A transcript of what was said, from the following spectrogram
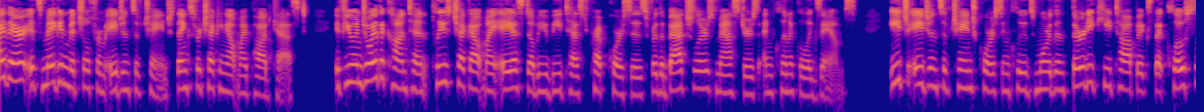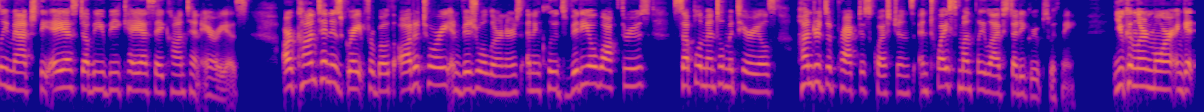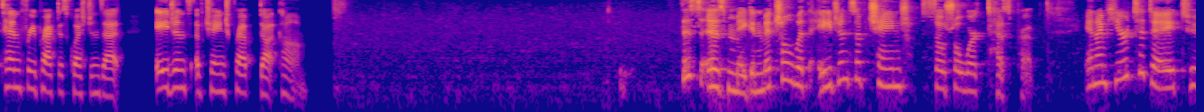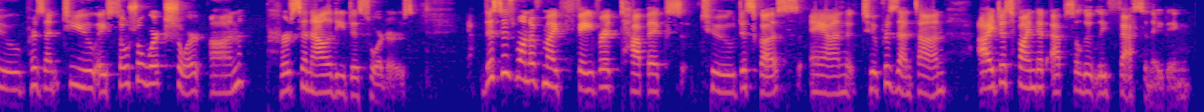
Hi there, it's Megan Mitchell from Agents of Change. Thanks for checking out my podcast. If you enjoy the content, please check out my ASWB test prep courses for the bachelor's, master's, and clinical exams. Each Agents of Change course includes more than 30 key topics that closely match the ASWB KSA content areas. Our content is great for both auditory and visual learners and includes video walkthroughs, supplemental materials, hundreds of practice questions, and twice monthly live study groups with me. You can learn more and get 10 free practice questions at agentsofchangeprep.com. This is Megan Mitchell with Agents of Change Social Work Test Prep. And I'm here today to present to you a social work short on personality disorders. This is one of my favorite topics to discuss and to present on. I just find it absolutely fascinating.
